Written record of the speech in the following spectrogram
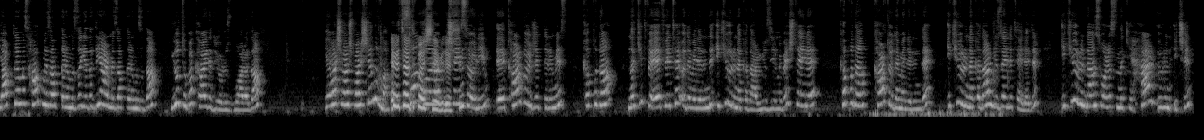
yaptığımız halk mezatlarımızı ya da diğer mezatlarımızı da YouTube'a kaydediyoruz bu arada. Yavaş yavaş başlayalım mı? Evet artık Son olarak bir başlayabilirsin. şey söyleyeyim. Ee, kargo ücretlerimiz kapıda nakit ve EFT ödemelerinde 2 ürüne kadar 125 TL. Kapıda kart ödemelerinde 2 ürüne kadar 150 TL'dir. 2 üründen sonrasındaki her ürün için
